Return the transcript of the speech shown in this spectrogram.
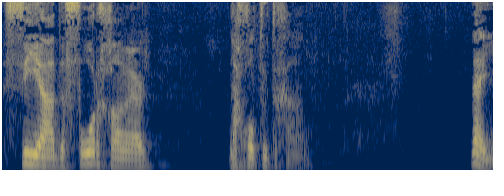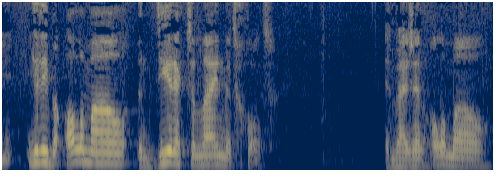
via de voorganger naar God toe te gaan. Nee, jullie hebben allemaal een directe lijn met God. En wij zijn allemaal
